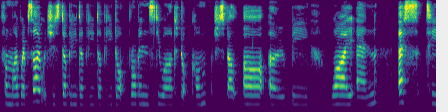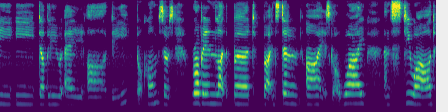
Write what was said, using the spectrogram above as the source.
from my website, which is www.robynsteward.com, which is spelled R O B Y N S T E W A R D dot com. So it's Robin like the bird, but instead of an I, it's got a Y, and Steward.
